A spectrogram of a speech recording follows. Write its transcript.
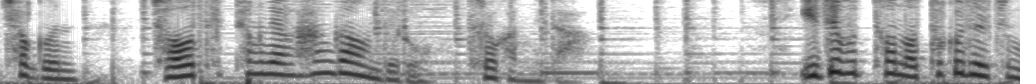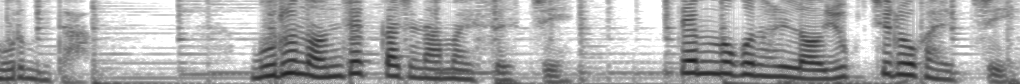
척은 저 태평양 한가운데로 들어갑니다. 이제부턴 어떻게 될지 모릅니다. 물은 언제까지 남아있을지, 뗏목은 흘러 육지로 갈지,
